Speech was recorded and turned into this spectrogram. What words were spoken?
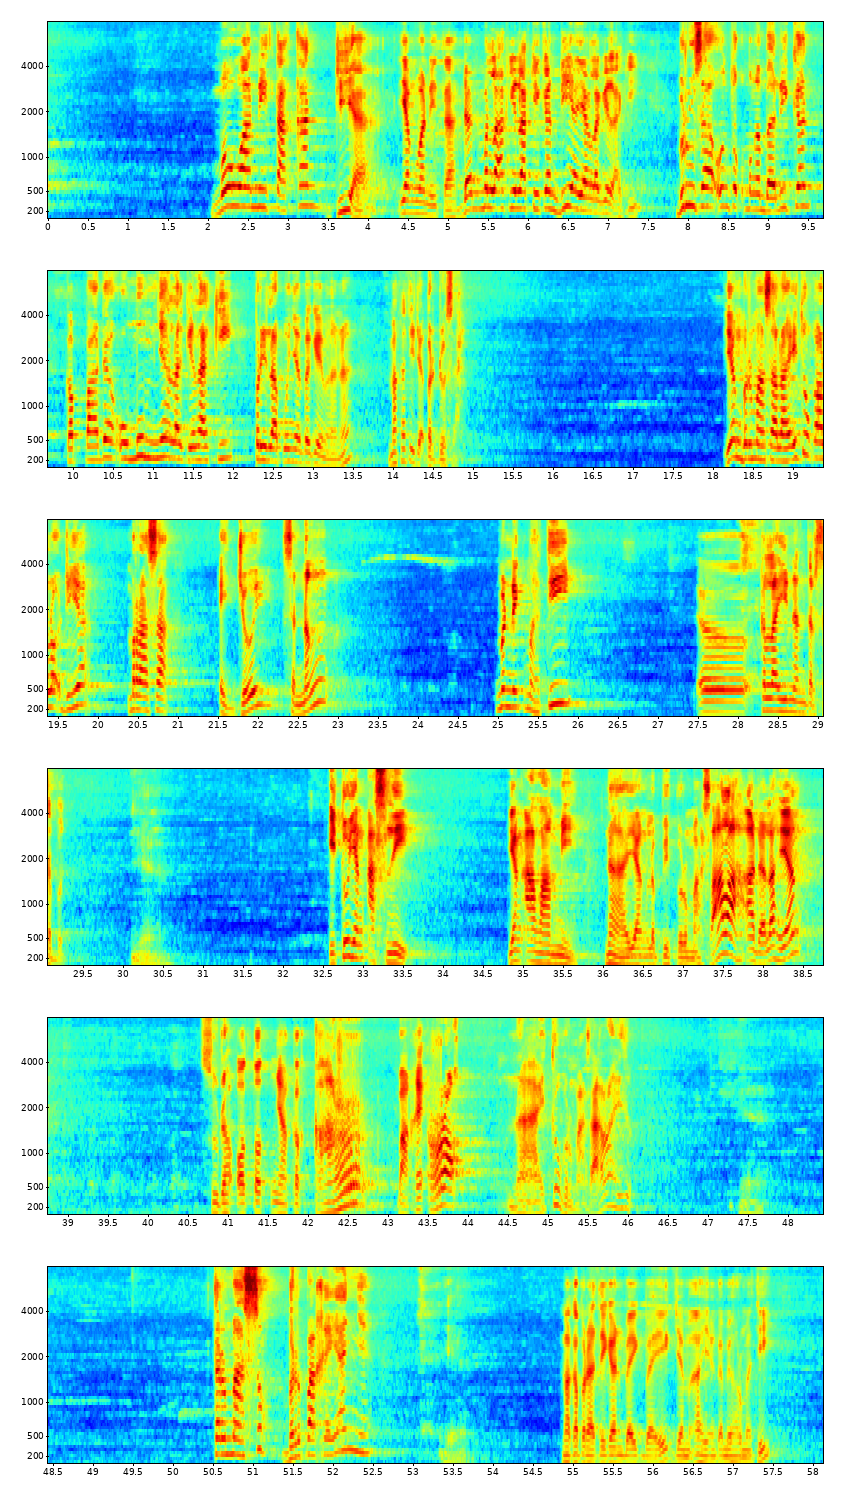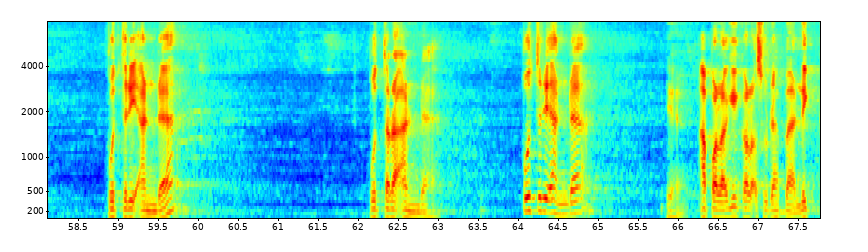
mewanitakan dia yang wanita dan melaki-lakikan dia yang laki-laki, berusaha untuk mengembalikan kepada umumnya laki-laki perilakunya bagaimana, maka tidak berdosa. Yang bermasalah itu kalau dia merasa enjoy, senang, menikmati Eh, kelainan tersebut. Ya. Itu yang asli, yang alami. Nah, yang lebih bermasalah adalah yang sudah ototnya kekar pakai rok. Nah, itu bermasalah itu. Ya. Termasuk berpakaiannya. Ya. Maka perhatikan baik-baik jamaah yang kami hormati. Putri Anda, putra Anda, putri Anda, ya, apalagi kalau sudah balik,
